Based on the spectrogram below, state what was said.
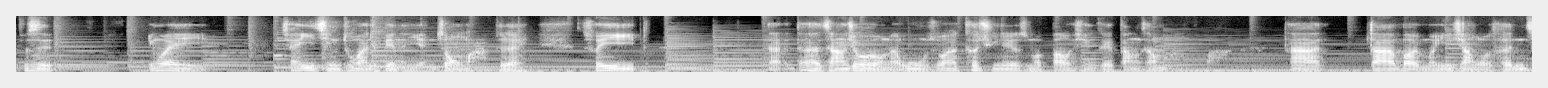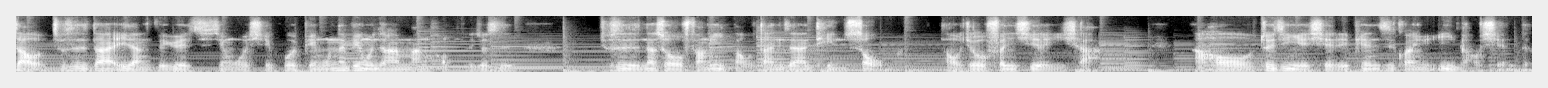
就是因为现在疫情突然就变得严重嘛，对不对？所以大大常常就有人问我说，客群有什么保险可以帮上忙吗？那大家不知道有没有印象？我很早就是大概一两个月之前，我写过一篇文，那篇文章还蛮红的，就是。就是那时候防疫保单在停售嘛，然后我就分析了一下，然后最近也写了一篇是关于疫苗险的，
